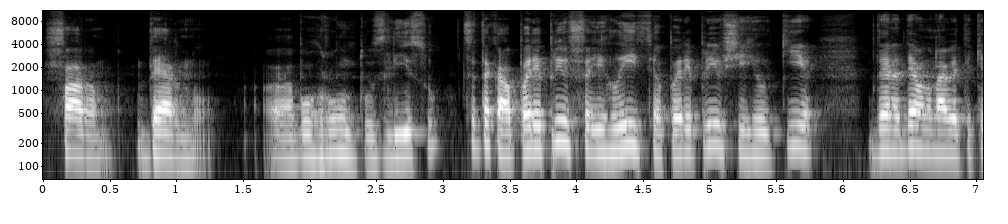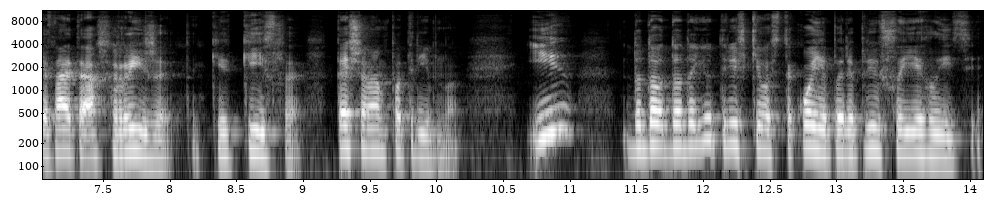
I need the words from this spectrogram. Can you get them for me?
шаром дерну або ґрунту з лісу. Це така перепрівша іглиця, перепрівші гілки, де не де воно навіть таке, знаєте, аж риже, таке кисле, те, що нам потрібно. І додаю трішки ось такої перепрівшої іглиці.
